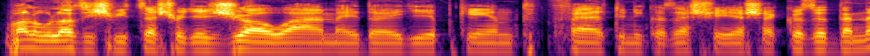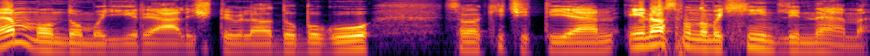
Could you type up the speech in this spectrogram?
Valahol az is vicces, hogy egy Joao Almeida egyébként feltűnik az esélyesek között, de nem mondom, hogy irreális tőle a dobogó, szóval kicsit ilyen, én azt mondom, hogy Hindley nem.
